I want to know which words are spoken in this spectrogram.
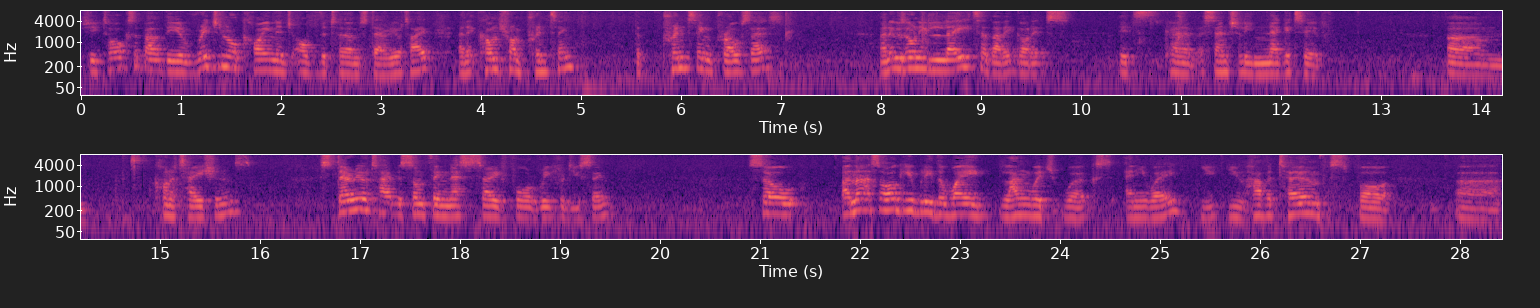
She talks about the original coinage of the term stereotype, and it comes from printing, the printing process, and it was only later that it got its its kind of essentially negative um, connotations. Stereotype is something necessary for reproducing. So, and that's arguably the way language works anyway. You, you have a term for, for uh,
